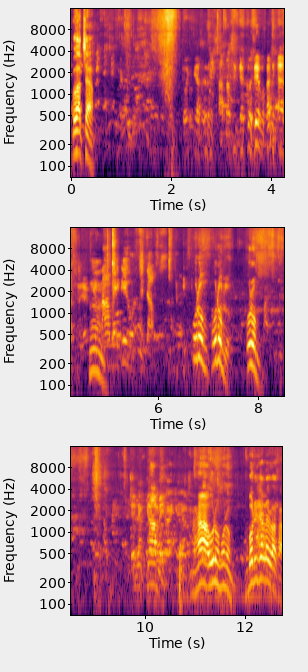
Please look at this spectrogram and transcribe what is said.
ও আচ্ছা। হুম। উরুম উরুম উরুম। হ্যাঁ উরুম উরুম। বরিশালের ভাষা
